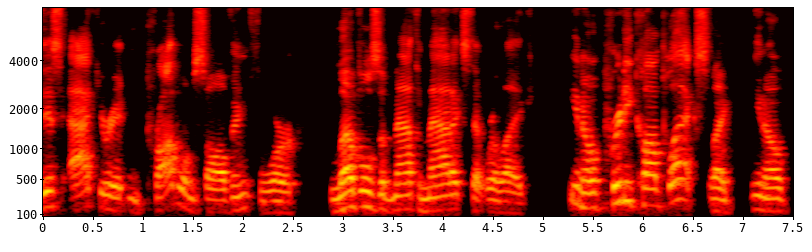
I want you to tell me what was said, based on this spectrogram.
this accurate in problem solving for levels of mathematics that were like you know, pretty complex, like, you know,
